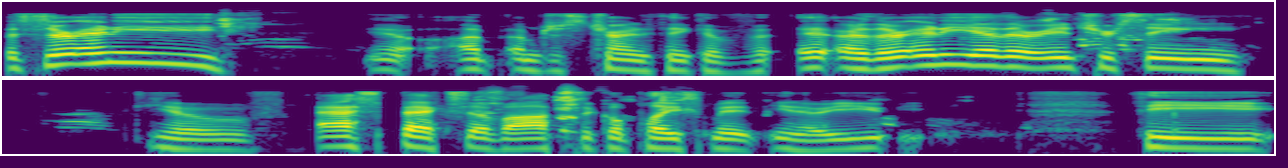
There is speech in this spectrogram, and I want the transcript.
Is there any, you know, I'm, I'm just trying to think of, are there any other interesting you know aspects of obstacle placement. You know, you the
